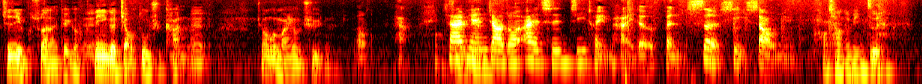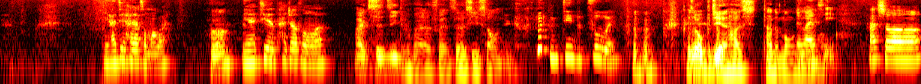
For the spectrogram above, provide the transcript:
其实也不算了，给个另一个角度去看了，嗯，这样会蛮有趣的。哦，好，下一篇叫做《爱吃鸡腿排的粉色系少女》，好长的名字。你还记得她叫什么吗？嗯，你还记得他叫什么吗？爱吃鸡腿排的粉色系少女。你记得住哎？可是我不记得他他的梦是什么。没关系，他说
